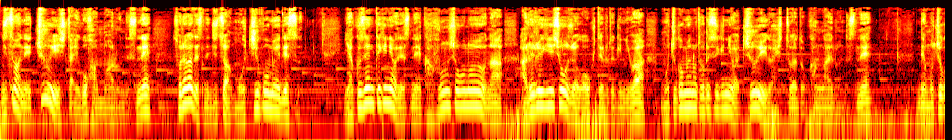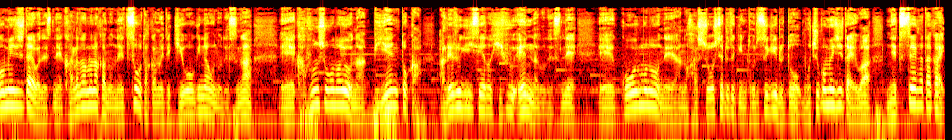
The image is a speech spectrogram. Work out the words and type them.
実はね注意したいご飯もあるんですね。それがですね実はもち米です。薬膳的にはですね花粉症のようなアレルギー症状が起きている時にはもち米の取りすぎには注意が必要だと考えるんですね。でもち米自体はですね体の中の熱を高めて気を補うのですが、えー、花粉症のような鼻炎とかアレルギー性の皮膚炎などですね、えー、こういうものをねあの発症している時に取りすぎるともち米自体は熱性が高い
